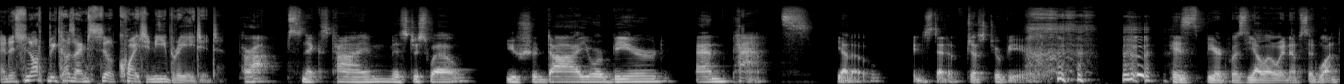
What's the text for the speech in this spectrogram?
And it's not because I'm still quite inebriated. Perhaps next time, Mr. Swell, you should dye your beard and pants yellow instead of just your beard. His beard was yellow in episode one.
